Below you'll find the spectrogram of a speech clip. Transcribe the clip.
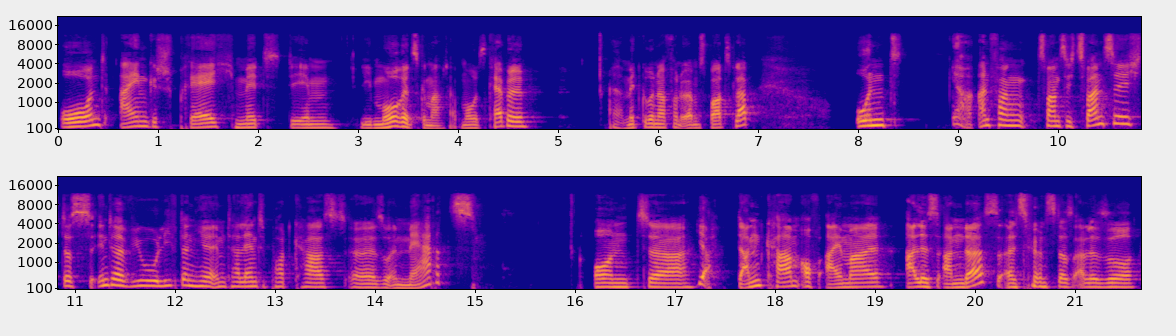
und ein Gespräch mit dem lieben Moritz gemacht habe. Moritz Kreppel, äh, Mitgründer von Urban Sports Club. Und ja, Anfang 2020, das Interview lief dann hier im Talente-Podcast äh, so im März. Und äh, ja, dann kam auf einmal alles anders, als wir uns das alle so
